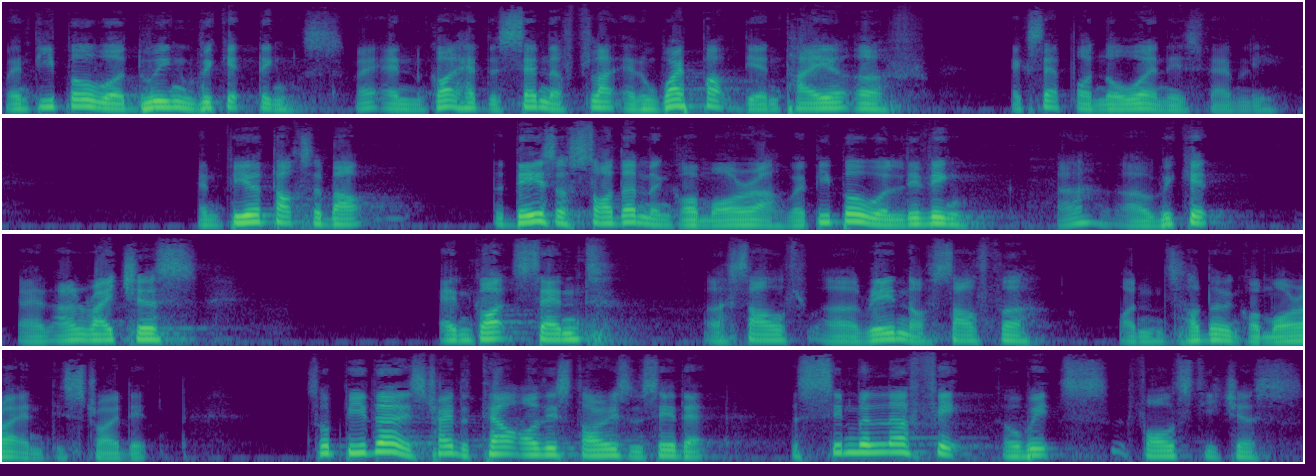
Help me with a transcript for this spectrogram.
when people were doing wicked things, right? And God had to send a flood and wipe out the entire earth except for Noah and his family. And Peter talks about the days of Sodom and Gomorrah where people were living uh, uh, wicked and unrighteous, and God sent a, sulf- a rain of sulfur on Sodom and Gomorrah and destroyed it. So Peter is trying to tell all these stories to say that a similar fate awaits false teachers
